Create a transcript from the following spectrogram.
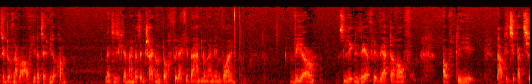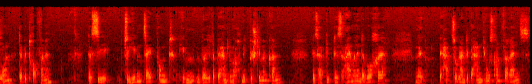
Sie dürfen aber auch jederzeit wiederkommen, wenn sie sich dann anders entscheiden und doch vielleicht eine Behandlung annehmen wollen. Wir legen sehr viel Wert darauf, auf die Partizipation der Betroffenen, dass sie zu jedem Zeitpunkt eben über ihre Behandlung auch mitbestimmen können. Deshalb gibt es einmal in der Woche eine sogenannte Behandlungskonferenz.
